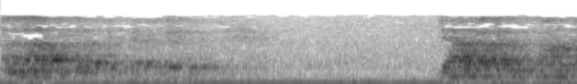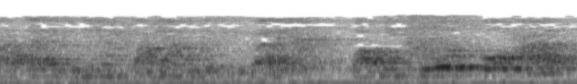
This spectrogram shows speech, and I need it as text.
اللہ کی طرف سے فیصلے ہوتے ہیں لہٰذا اگر انسان چاہتا ہے کہ دنیا میں کامیاب زندگی گزارے وہ اپنی سوچ کو اعلیٰ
